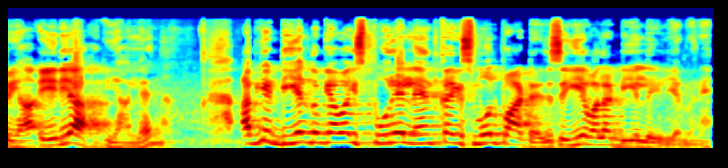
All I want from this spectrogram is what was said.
तो यहाँ एरिया यहाँ लेंथ अब ये डी एल तो क्या हुआ? इस पूरे लेंथ का एक स्मॉल पार्ट है। जैसे ये वाला डी एल ले लिया मैंने।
